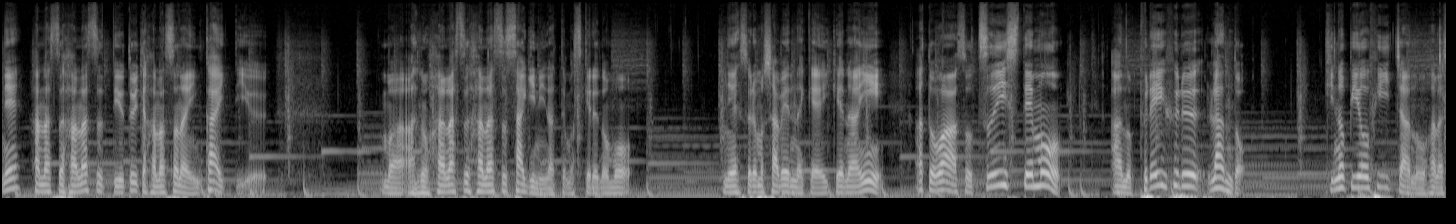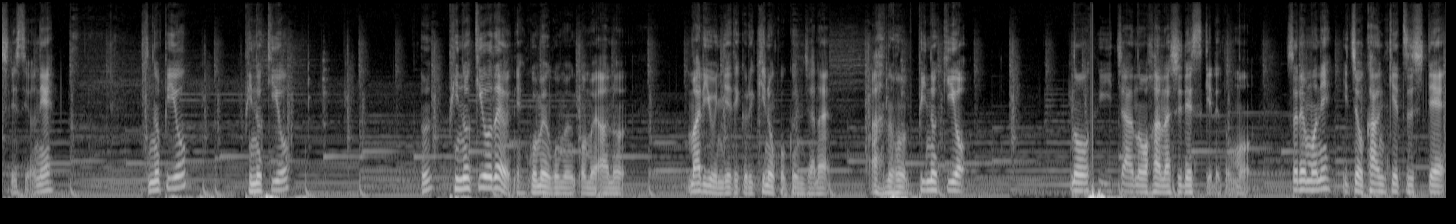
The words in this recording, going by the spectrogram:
ね、話す話すって言っといて話さないんかいっていう、まあ、あの、話す話す詐欺になってますけれども、ね、それも喋んなきゃいけない。あとは、そう、ツイステも、あの、プレイフルランド、キノピオフィーチャーのお話ですよね。キノピオ？ピノキオ？ん？ピノキオだよね。ごめんごめんごめん。あの、マリオに出てくるキノコくんじゃない。あの、ピノキオのフィーチャーのお話ですけれども、それもね、一応完結して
